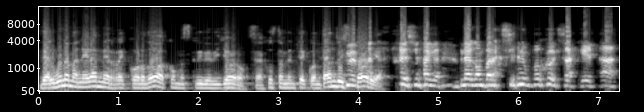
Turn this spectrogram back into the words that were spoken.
de alguna manera me recordó a cómo escribe Villoro, o sea, justamente contando historias. Es una, una comparación un poco exagerada.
